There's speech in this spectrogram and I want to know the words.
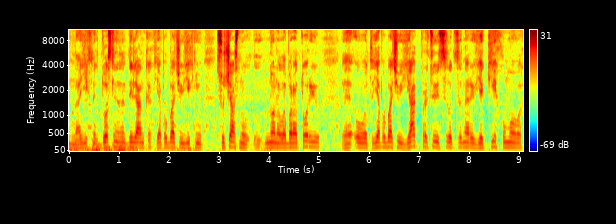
на їхніх дослідних ділянках. Я побачив їхню сучасну нонолабораторію. Е, От я побачив, як працюють селекціонери, в яких умовах.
